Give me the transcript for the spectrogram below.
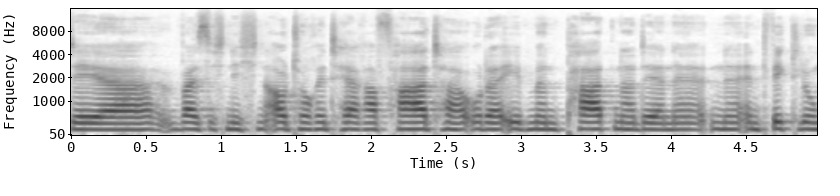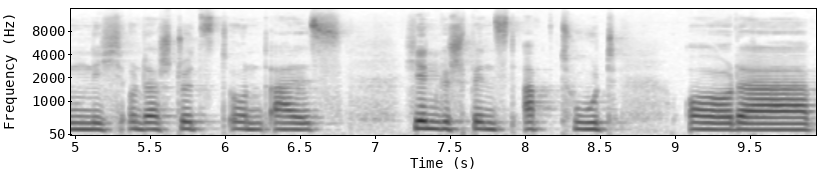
der, weiß ich nicht, ein autoritärer Vater oder eben ein Partner, der eine, eine Entwicklung nicht unterstützt und als Hirngespinst abtut oder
